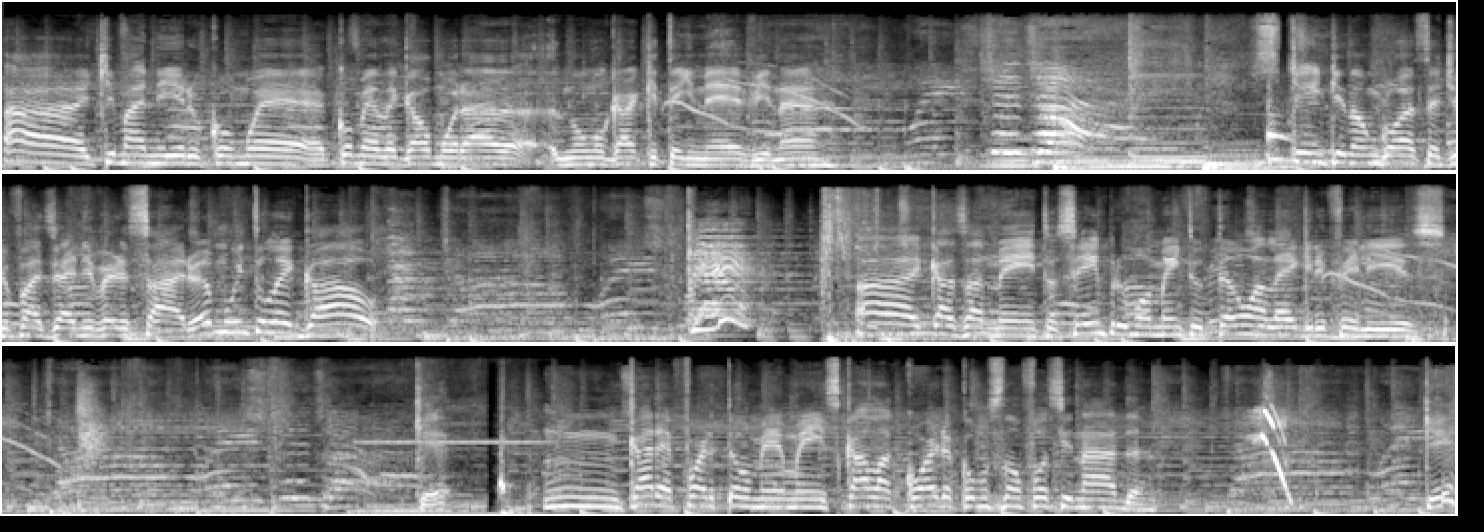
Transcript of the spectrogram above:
Ai, que maneiro como é, como é legal morar num lugar que tem neve, né? Quem que não gosta de fazer aniversário? É muito legal. Quê? Ai, casamento, sempre um momento tão alegre e feliz. Quê? Hum, cara é fortão mesmo, hein? Escala a corda como se não fosse nada. Quê?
